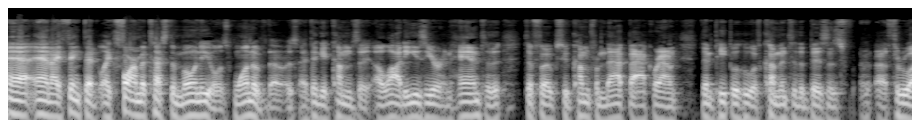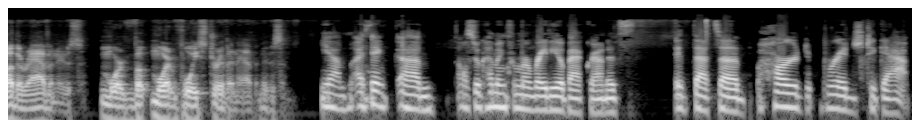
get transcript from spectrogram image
and, and I think that like pharma testimonial is one of those. I think it comes a, a, lot easier in hand to to folks who come from that background than people who have come into the business uh, through other avenues, more vo- more voice driven avenues. Yeah, I think um, also coming from a radio background, it's it, that's a hard bridge to gap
